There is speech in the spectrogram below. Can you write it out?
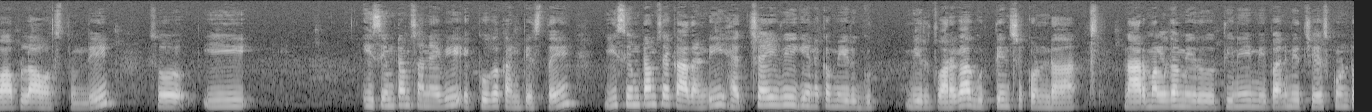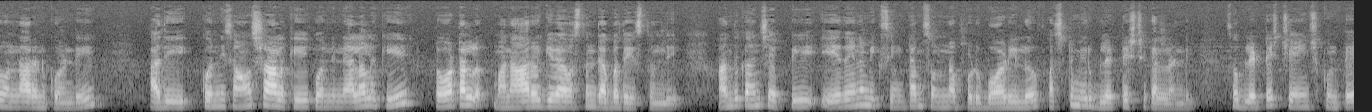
వాపులా వస్తుంది. సో ఈ ఈ సిమ్టమ్స్ అనేవి ఎక్కువగా కనిపిస్తాయి. ఈ సిమ్టమ్సే కాదండి హెచ్ఐవి కనుక మీరు గుర్ మీరు త్వరగా గుర్తించకుండా నార్మల్గా మీరు తిని మీ పని మీరు చేసుకుంటూ ఉన్నారనుకోండి అది కొన్ని సంవత్సరాలకి కొన్ని నెలలకి టోటల్ మన ఆరోగ్య వ్యవస్థను దెబ్బతీస్తుంది. అందుకని చెప్పి ఏదైనా మీకు సిమ్టమ్స్ ఉన్నప్పుడు బాడీలో ఫస్ట్ మీరు బ్లడ్ టెస్ట్కి వెళ్ళండి. సో బ్లడ్ టెస్ట్ చేయించుకుంటే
